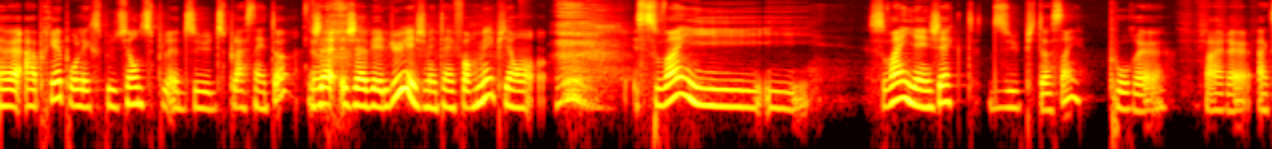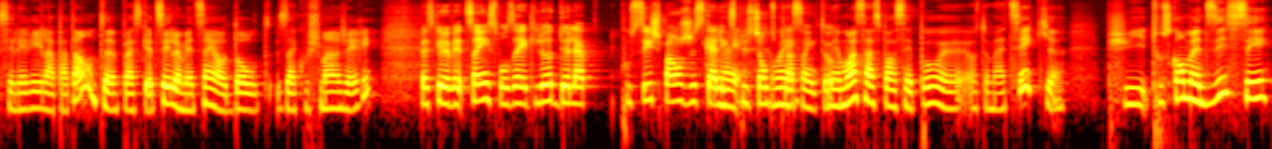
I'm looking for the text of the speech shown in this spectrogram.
euh, après, pour l'expulsion du, du, du placenta, j'a- j'avais lu et je m'étais informée. Puis on, souvent, ils, souvent, ils injectent du pitocin pour euh, faire euh, accélérer la patente parce que, tu sais, le médecin a d'autres accouchements à gérer. Parce que le médecin est supposé être là de la pousser, je pense, jusqu'à l'expulsion du Ouais, placenta. Mais moi, ça se passait pas euh, automatique. Puis tout ce qu'on me dit, c'est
